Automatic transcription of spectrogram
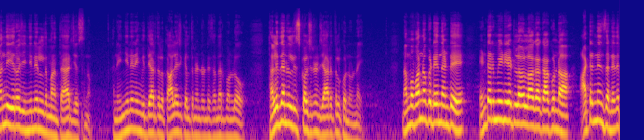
మంది ఈరోజు ఇంజనీర్లను మనం తయారు చేస్తున్నాం. కానీ ఇంజనీరింగ్ విద్యార్థులు కాలేజీకి వెళ్తున్నటువంటి సందర్భంలో తల్లిదండ్రులు తీసుకోవాల్సినటువంటి జాగ్రత్తలు కొన్ని ఉన్నాయి. నెంబర్ వన్ ఒకటి ఏంటంటే ఇంటర్మీడియట్లో లాగా కాకుండా అటెండెన్స్ అనేది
